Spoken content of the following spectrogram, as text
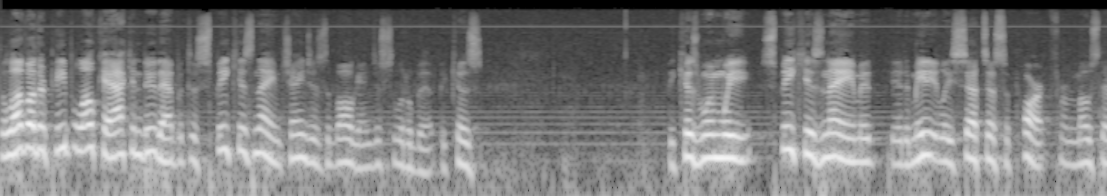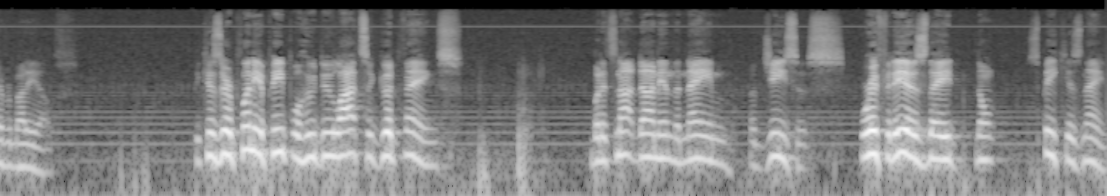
to love other people, okay, I can do that. But to speak His name changes the ballgame just a little bit because, because when we speak His name, it, it immediately sets us apart from most everybody else. Because there are plenty of people who do lots of good things, but it's not done in the name of Jesus. Or if it is, they don't speak His name.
